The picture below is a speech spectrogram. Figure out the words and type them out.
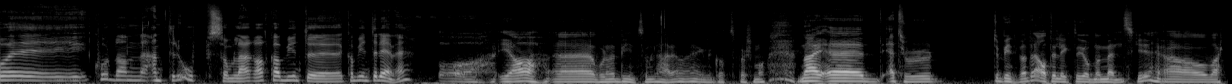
Og hvordan endte du opp som lærer? Hva begynte, hva begynte det med? Åh, ja, hvordan jeg begynte som lærer, det er egentlig et godt spørsmål. Nei, jeg tror du begynte med at jeg alltid likte å jobbe med mennesker. Jeg har vært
